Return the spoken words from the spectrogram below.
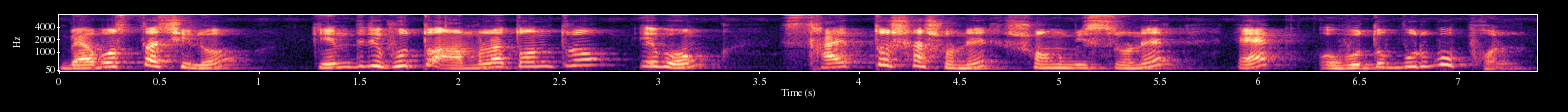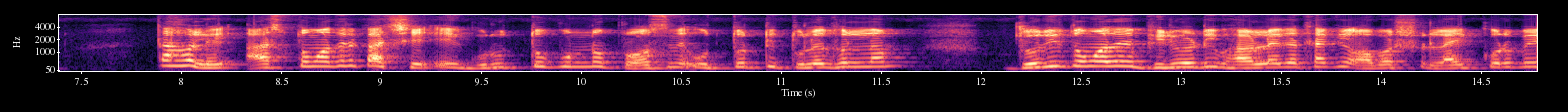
ব্যবস্থা ছিল কেন্দ্রীভূত আমলাতন্ত্র এবং স্থায়িত্বশাসনের সংমিশ্রণের এক অভূতপূর্ব ফল। তাহলে আজ তোমাদের কাছে এই গুরুত্বপূর্ণ প্রশ্নের উত্তরটি তুলে ধরলাম। যদি তোমাদের ভিডিওটি ভালো লেগে থাকে, অবশ্যই লাইক করবে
